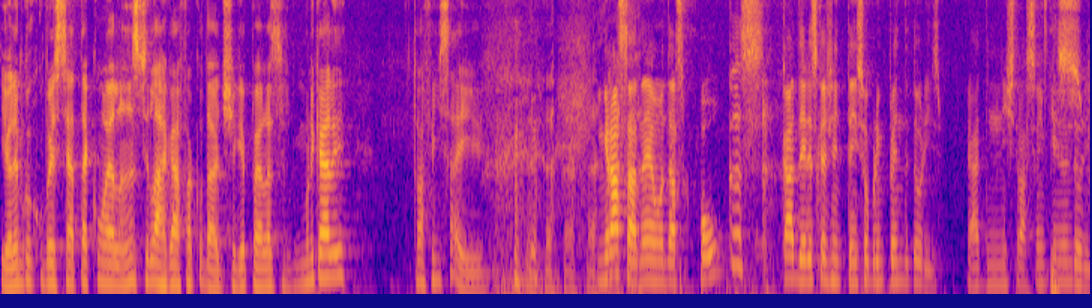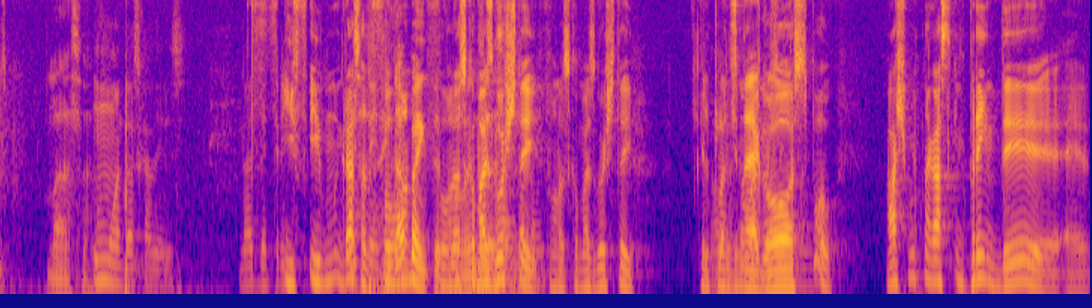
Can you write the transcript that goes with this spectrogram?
E eu lembro que eu conversei até com ela antes de largar a faculdade. Cheguei pra ela assim, Monikelli, tô afim de sair. Engraçado, né? Uma das poucas cadeiras que a gente tem sobre empreendedorismo. É administração e empreendedorismo. Massa. Uma das cadeiras. Né? Dentre... E, e engraçado, foi uma, bem foi uma das que eu mais gostei. Foi uma das que eu mais gostei. Aquele plano de negócio. Pô, acho muito negócio. Empreender, é,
